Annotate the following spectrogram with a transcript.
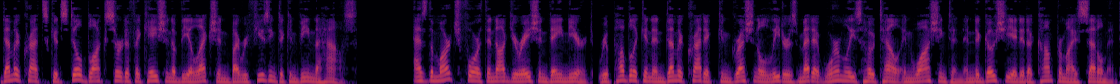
Democrats could still block certification of the election by refusing to convene the House. As the March 4 inauguration day neared, Republican and Democratic congressional leaders met at Wormley's Hotel in Washington and negotiated a compromise settlement.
